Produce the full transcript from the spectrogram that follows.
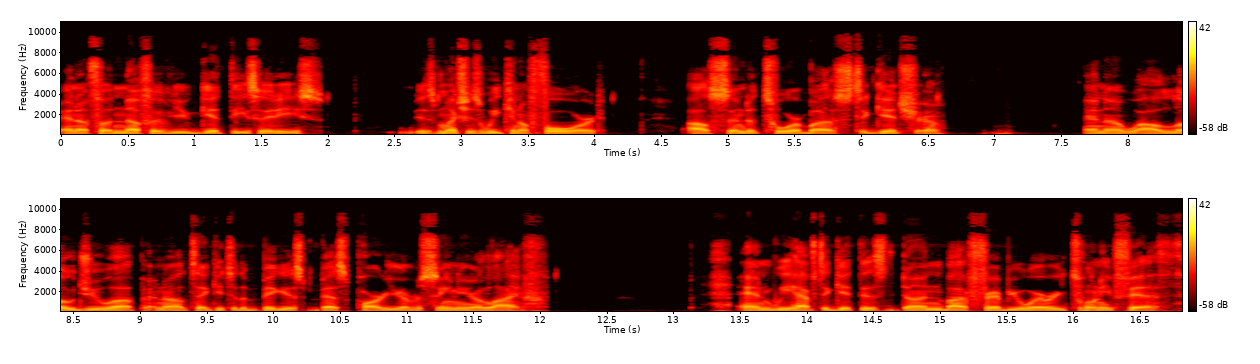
and if enough of you get these hoodies, as much as we can afford, I'll send a tour bus to get you, and uh, I'll load you up, and I'll take you to the biggest, best party you've ever seen in your life. And we have to get this done by February 25th.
